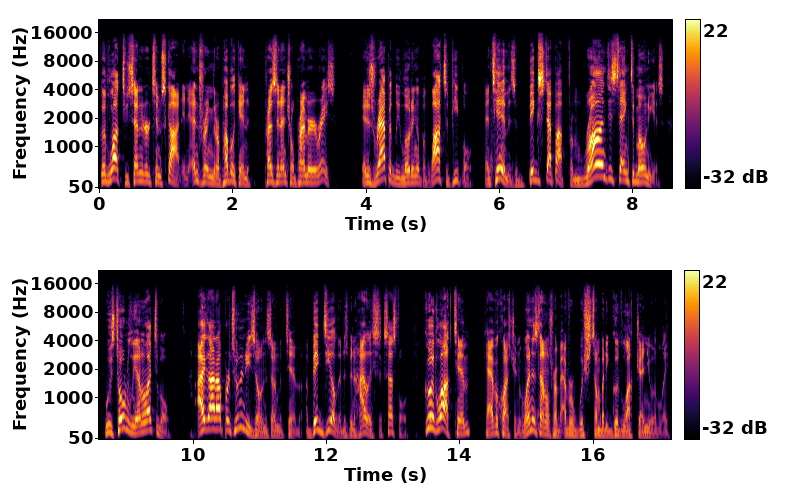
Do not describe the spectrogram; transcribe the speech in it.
Good luck to Senator Tim Scott in entering the Republican presidential primary race. It is rapidly loading up with lots of people, and Tim is a big step up from Ron DeSanctimonious, who is totally unelectable. I got opportunity zones done with Tim, a big deal that has been highly successful. Good luck, Tim. Okay, I have a question. When has Donald Trump ever wished somebody good luck genuinely?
